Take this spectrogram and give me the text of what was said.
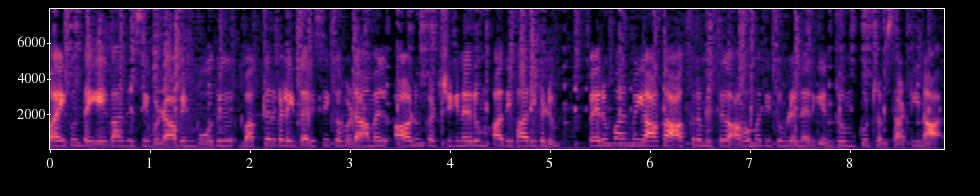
வைகுந்த ஏகாதசி விழாவின் போது பக்தர்களை தரிசிக்க விடாமல் ஆளுங்கட்சியினரும் அதிகாரிகளும் பெரும்பான்மையாக ஆக்கிரமித்து அவமதித்துள்ளனர் என்றும் குற்றம் சாட்டினார்.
